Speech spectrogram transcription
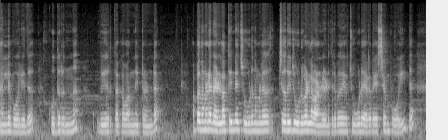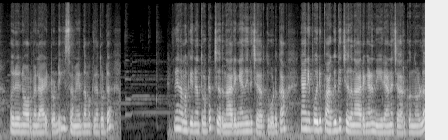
നല്ല പോലെ ഇത് കുതിർന്ന് വീർത്തൊക്കെ വന്നിട്ടുണ്ട്. അപ്പോൾ നമ്മുടെ വെള്ളത്തിന്റെ ചൂട് നമ്മൾ ചെറിയ ചൂടുവെള്ളമാണ് എടുത്തിട്ട്. അപ്പോൾ ചൂട് ഏകദേശം പോയിട്ട് ഒരു നോർമലായിട്ടുണ്ട് ഈ സമയത്ത് നമുക്കിനകത്തോട്ട് ഇനി നമുക്ക് ഇതിനകത്തോട്ട് ചെറുനാരങ്ങ നീര് ചേർത്ത് കൊടുക്കാം. ഞാനിപ്പോൾ ഒരു പകുതി ചെറുനാരങ്ങയുടെ നീരാണ് ചേർക്കുന്നുള്ളൂ.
